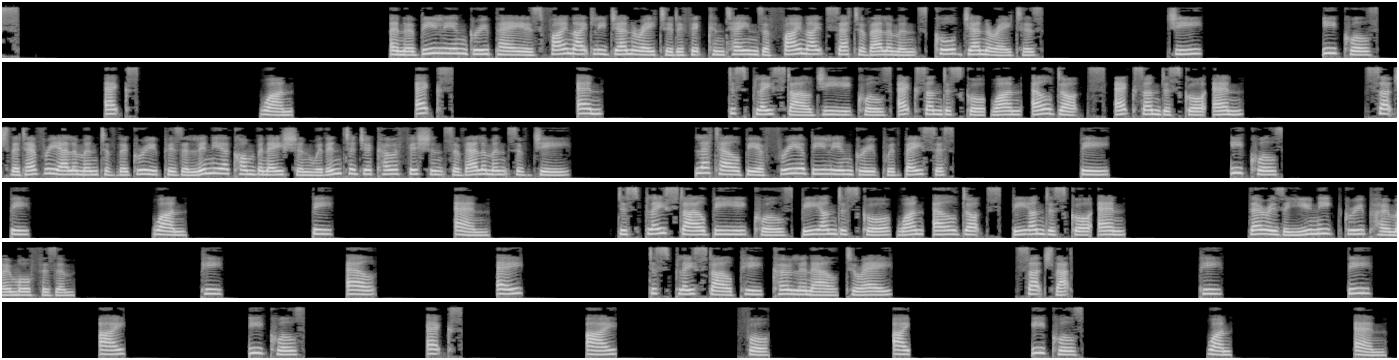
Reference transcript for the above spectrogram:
An abelian group A is finitely generated if it contains a finite set of elements called generators G equals X one x n display style g equals x underscore one l dots x underscore n such that every element of the group is a linear combination with integer coefficients of elements of G. Let L be a free abelian group with basis B equals B one B n. Display style b equals b underscore one l dots b underscore n. There is a unique group homomorphism. P. L. A. Display style p colon l to a. Such that p b i equals x i for i equals 1 n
